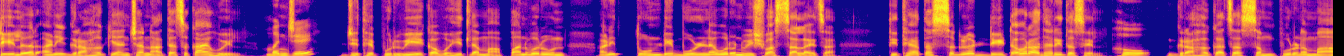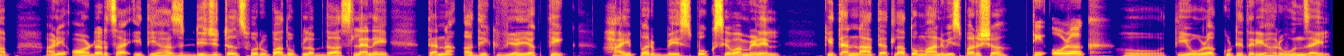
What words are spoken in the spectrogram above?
टेलर आणि ग्राहक यांच्या नात्याचं काय होईल? म्हणजे? जिथे पूर्वी एका वहीतल्या मापांवरून आणि तोंडी बोलण्यावरून विश्वास चालायचा तिथे आता सगळं डेटावर आधारित असेल. हो. ग्राहकाचा संपूर्ण माप आणि ऑर्डरचा इतिहास डिजिटल स्वरूपात उपलब्ध असल्याने त्यांना अधिक वैयक्तिक हायपर बेस्पोक सेवा मिळेल की त्या नात्यातला तो मानवी स्पर्श? ती ओळख. हो ती ओळख कुठेतरी हरवून जाईल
